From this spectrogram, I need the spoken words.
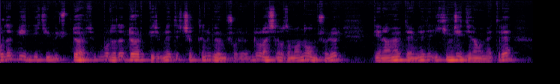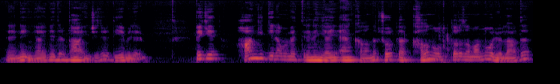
Burada 1, 2, 3, 4. Burada da 4 birim nedir çıktığını görmüş oluyorum. Dolayısıyla o zaman ne olmuş oluyor? Dinamometre nedir? İkinci dinamometre nin yayı nedir? Daha incedir diyebilirim. Peki hangi dinamometrenin yayı en kalındır? Çocuklar kalın oldukları zaman ne oluyorlardı?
